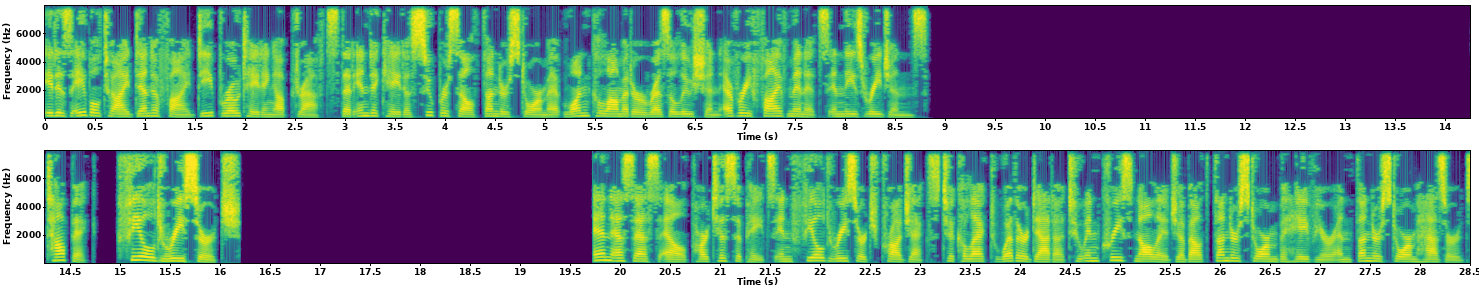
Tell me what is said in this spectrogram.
It is able to identify deep rotating updrafts that indicate a supercell thunderstorm at 1 km resolution every 5 minutes in these regions. Topic: Field research NSSL participates in field research projects to collect weather data to increase knowledge about thunderstorm behavior and thunderstorm hazards.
